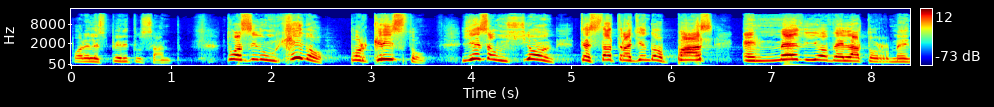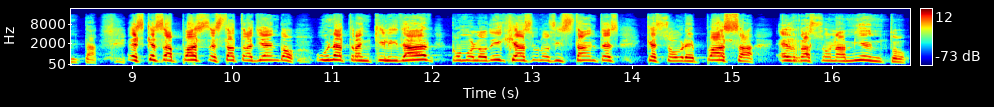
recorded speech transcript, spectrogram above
por el Espíritu Santo. Tú has sido ungido por Cristo. Y esa unción te está trayendo paz en medio de la tormenta. Es que esa paz te está trayendo una tranquilidad, como lo dije hace unos instantes, que sobrepasa el razonamiento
